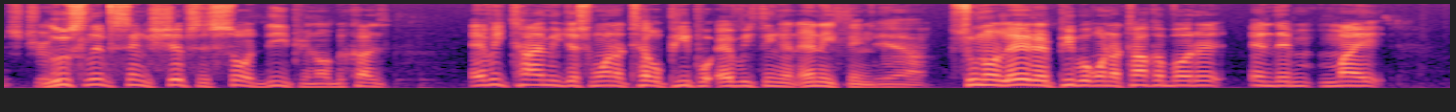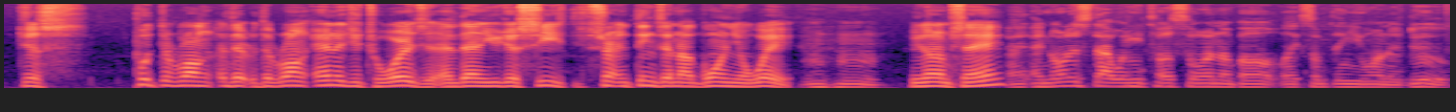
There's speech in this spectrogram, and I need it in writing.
It's true. Loose lips sink ships is so deep, you know, because every time you just want to tell people everything and anything, Yeah. sooner or later people want to talk about it and they might just put the wrong the, the wrong energy towards it and then you just see certain things are not going your way Mm-hmm. you know what i'm saying I, I noticed that when you tell someone about like something you want to do.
